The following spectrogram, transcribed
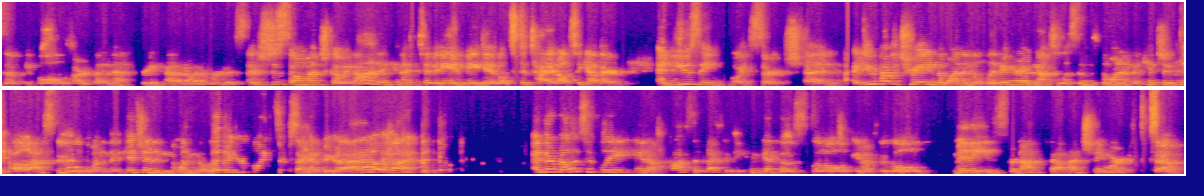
So people are the Nest ring, I don't know, whatever it is. There's just so much going on in connectivity and being able to tie it all together and using voice search. And I do have to train the one in the living room not to listen to the one in the kitchen because I'll ask Google the one in the kitchen and the one in the living room voice search. So I got to figure that out. But and they're relatively, you know, cost effective. You can get those little, you know, Google minis for not that much anymore. So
